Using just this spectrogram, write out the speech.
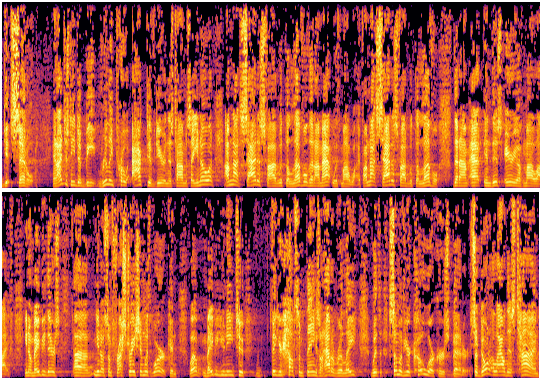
get settled. And I just need to be really proactive during this time and say, you know what? I'm not satisfied with the level that I'm at with my wife. I'm not satisfied with the level that I'm at in this area of my life. You know, maybe there's, uh, you know, some frustration with work and, well, maybe you need to figure out some things on how to relate with some of your coworkers better. So don't allow this time,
